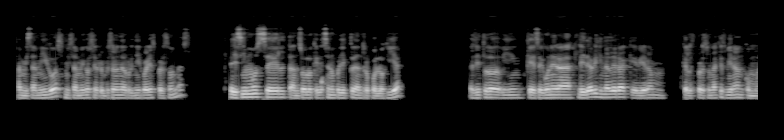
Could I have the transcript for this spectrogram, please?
a mis amigos. Mis amigos se empezaron a reunir varias personas. E hicimos el tan solo quería hacer un proyecto de antropología. Así todo bien, que según era, la idea original era que vieran, que los personajes vieran como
